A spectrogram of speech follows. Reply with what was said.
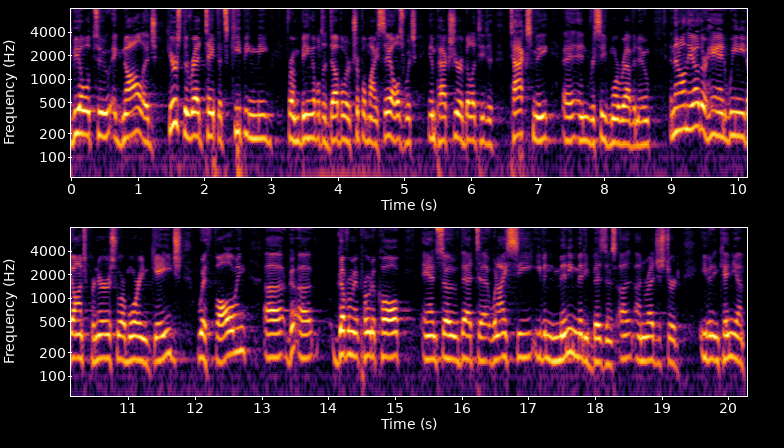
to be able to acknowledge here's the red tape that's keeping me from being able to double or triple my sales, which impacts your ability to tax me and receive more revenue. And then on the other hand, we need entrepreneurs who are more engaged with following uh, uh, government protocol. And so that uh, when I see even many, many business un- unregistered, even in Kenya,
